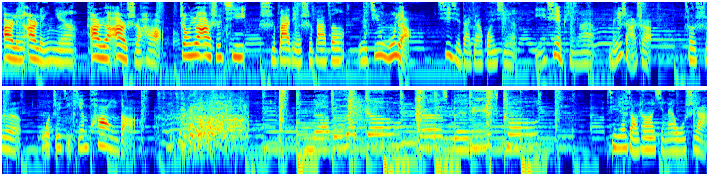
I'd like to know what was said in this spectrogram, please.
二零二零年二月二十号正月二十七十八点十八分，五斤五两。谢谢大家关心，一切平安，没啥事儿。这是我这几天胖的。今天早上醒来无事啊，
